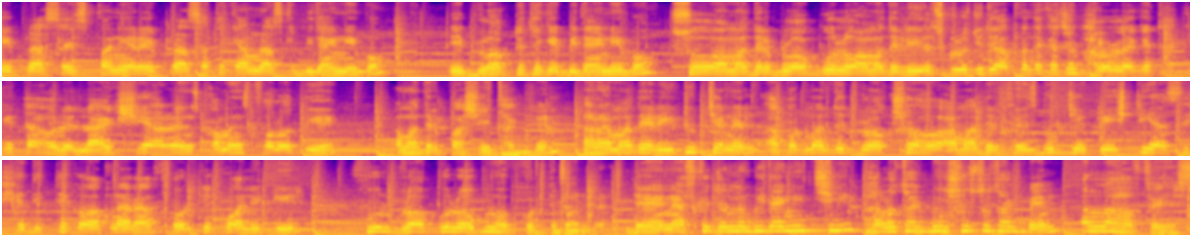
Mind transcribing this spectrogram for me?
এই প্লাসা ইস্পানিয়ার এই প্লাসা থেকে আমরা আজকে বিদায় নেব। এই ব্লগটি থেকে বিদায় নেব। সো আমাদের ব্লগগুলো আমাদের রিলসগুলো যদি আপনাদের কাছে ভালো লেগে থাকে, তাহলে like share and comments follow দিয়ে আমাদের পাশেই থাকবেন। আর আমাদের ইউটিউব চ্যানেল আপদ মাদ্রিদ ব্লগ সহ আমাদের ফেসবুক যে পেজটি আছে, সেদিক থেকেও আপনারা ফোর কে কোয়ালিটির ফুল ব্লগগুলো উপভোগ করতে পারবেন। দেন আজকের জন্য বিদায় নিচ্ছি। ভালো থাকবেন, সুস্থ থাকবেন। আল্লাহ হাফেজ।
